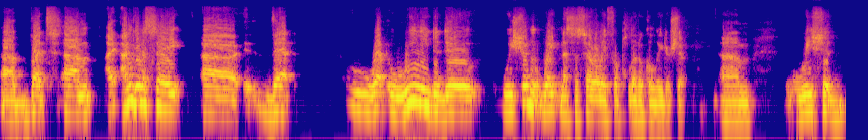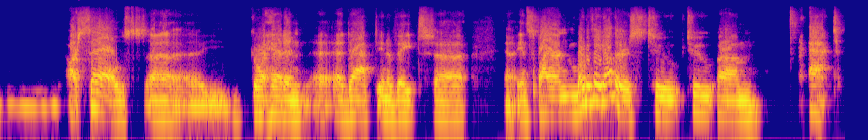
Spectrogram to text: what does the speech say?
uh, but um, I, i'm going to say that what we need to do we shouldn't wait necessarily for political leadership um, we should ourselves uh, go ahead and uh, adapt, innovate, uh, uh, inspire, and motivate others to to um, act.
